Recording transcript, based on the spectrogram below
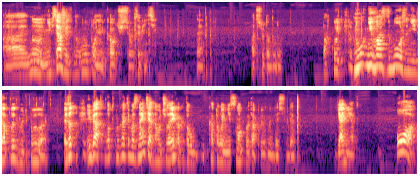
А, ну, не вся жизнь, ну вы поняли. Короче, все, забейте. Да. Отсюда буду. Такой... Ну, невозможно не допрыгнуть было. Это, ребят, вот вы хотя бы знаете одного человека, который, который не смог бы допрыгнуть до сюда? Я нет. О!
